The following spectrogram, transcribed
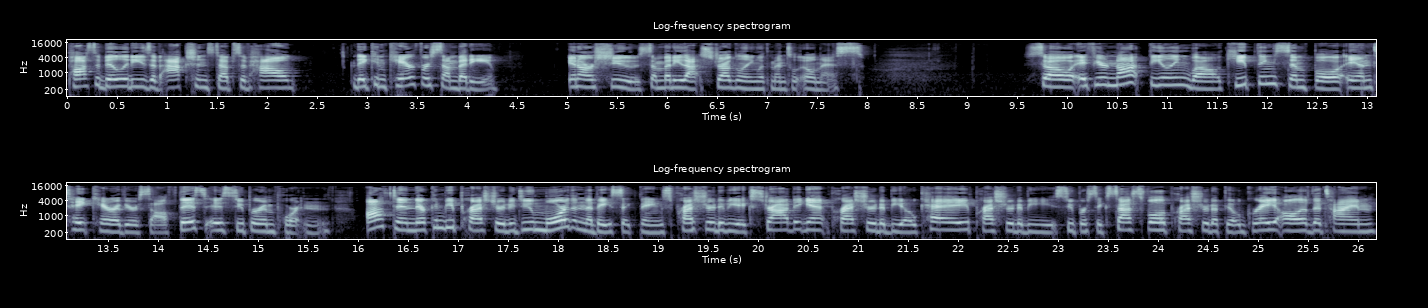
possibilities of action steps of how they can care for somebody in our shoes, somebody that's struggling with mental illness? So, if you're not feeling well, keep things simple and take care of yourself. This is super important. Often there can be pressure to do more than the basic things pressure to be extravagant, pressure to be okay, pressure to be super successful, pressure to feel great all of the time.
